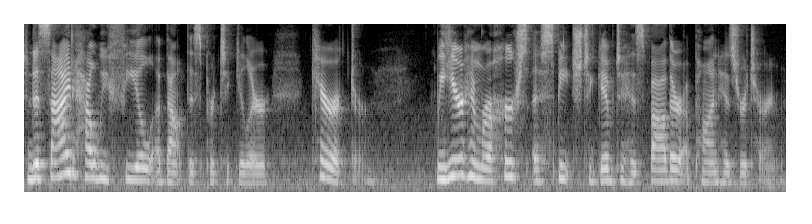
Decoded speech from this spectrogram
to decide how we feel about this particular character. We hear him rehearse a speech to give to his father upon his return.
